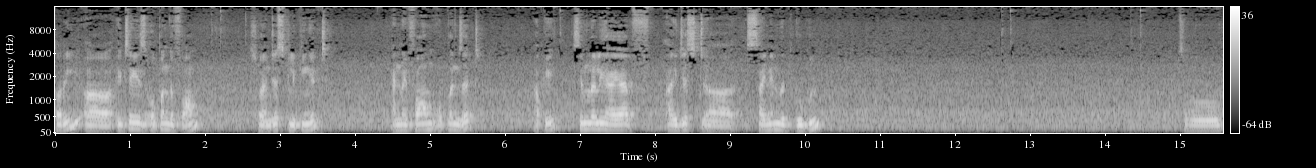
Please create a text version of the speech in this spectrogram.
sorry uh, it says open the form. So I'm just clicking it and my form opens it. Okay. Similarly I have I just uh, sign in with Google. So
